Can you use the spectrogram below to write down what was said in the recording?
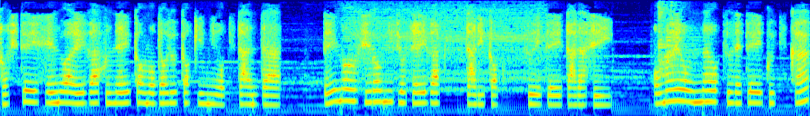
そして異変は A が船へと戻る時に起きたんだ。A の後ろに女性がぴったりとくっついていたらしい。お前女を連れて行く気か？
